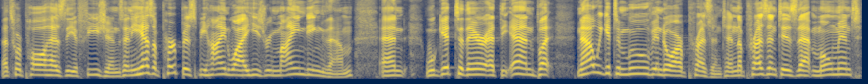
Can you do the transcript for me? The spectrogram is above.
That's where Paul has the Ephesians, and he has a purpose behind why he's reminding them. And we'll get to there at the end, but now we get to move into our present. And the present is that moment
